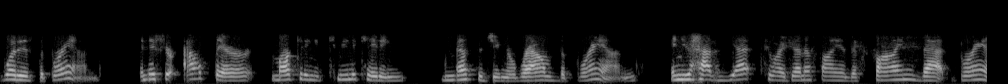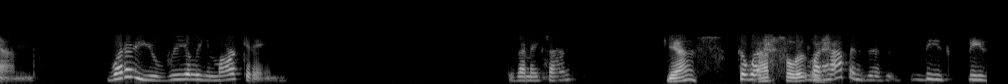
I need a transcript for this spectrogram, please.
what is the brand? And if you're out there marketing and communicating messaging around the brand and you have yet to identify and define that brand, what are you really marketing? Does that make sense? Yes So what absolutely what happens is these these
